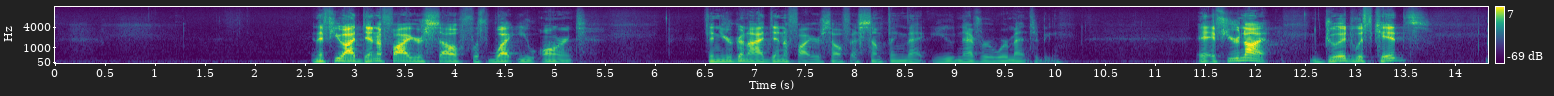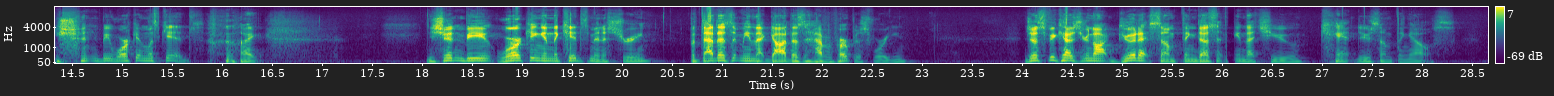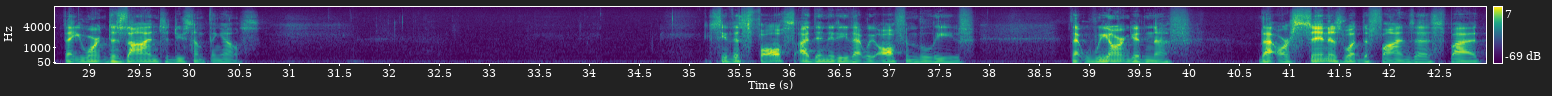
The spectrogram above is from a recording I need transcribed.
And if you identify yourself with what you aren't, then you're going to identify yourself as something that you never were meant to be. If you're not good with kids, you shouldn't be working with kids. like, you shouldn't be working in the kids' ministry, but that doesn't mean that God doesn't have a purpose for you. Just because you're not good at something doesn't mean that you can't do something else, that you weren't designed to do something else. See, this false identity that we often believe that we aren't good enough, that our sin is what defines us by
